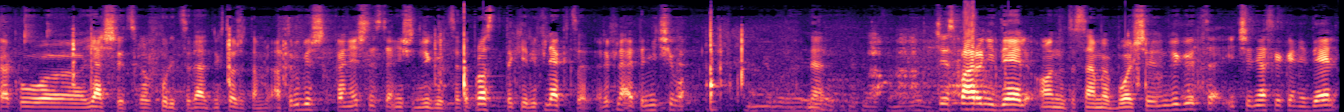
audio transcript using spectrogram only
как у э, ящериц, как у курицы, да, у них тоже там отрубишь конечности, они еще двигаются. Это просто такие рефлексы. Рефля... Это ничего. Да. Через пару недель он это самое больше двигается, и через несколько недель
